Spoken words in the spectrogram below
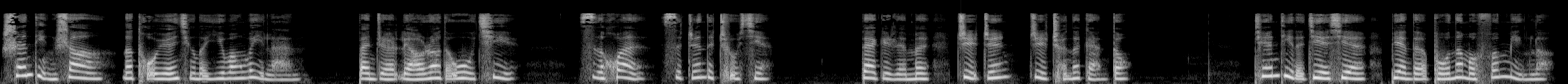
山顶上那椭圆形的一汪蔚蓝，伴着缭绕的雾气，似幻似真的出现，带给人们至真至纯的感动。天地的界限变得不那么分明了。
